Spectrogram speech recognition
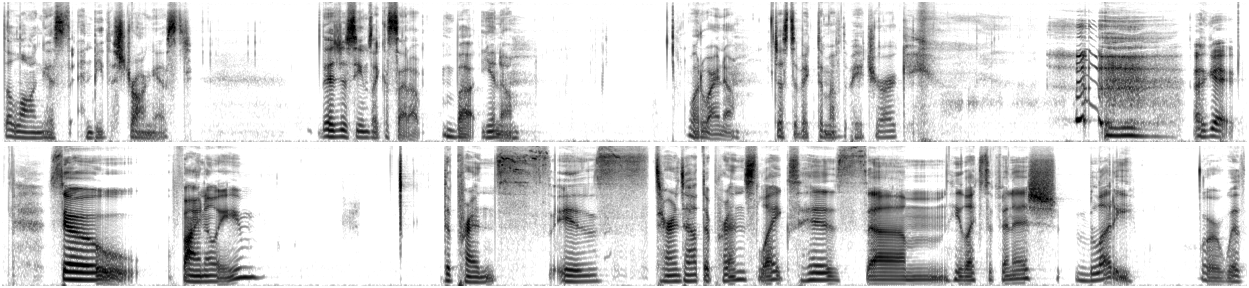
the longest and be the strongest. It just seems like a setup but you know what do i know? Just a victim of the patriarchy. Okay. So finally, the prince is turns out the prince likes his um he likes to finish bloody or with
